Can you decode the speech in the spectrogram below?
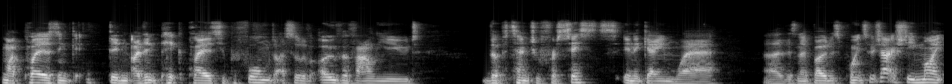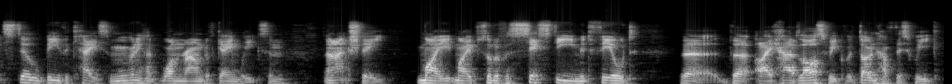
My players didn't didn't I didn't pick players who performed. I sort of overvalued the potential for assists in a game where uh, there's no bonus points, which actually might still be the case. I mean, we've only had one round of game weeks, and and actually my my sort of assisty midfield that that I had last week but don't have this week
